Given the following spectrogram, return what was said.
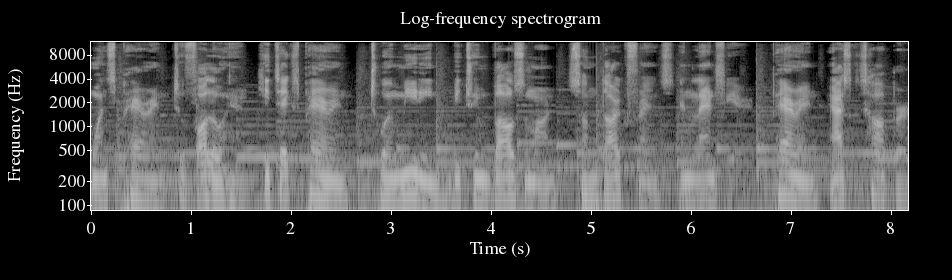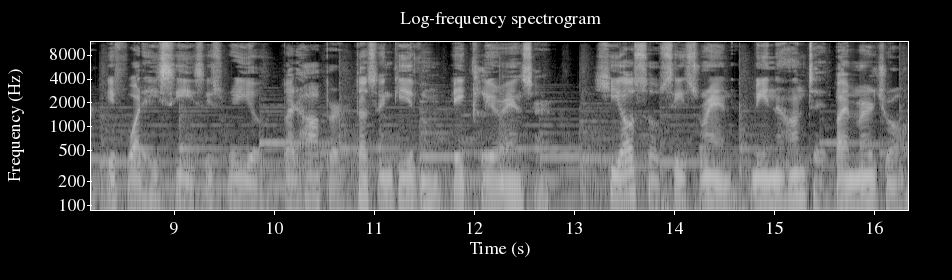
wants Perrin to follow him. He takes Perrin to a meeting between Ba'alzamon, some dark friends, and Lanfear. Perrin asks Hopper if what he sees is real, but Hopper doesn't give him a clear answer. He also sees Rand being hunted by Myrddraal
